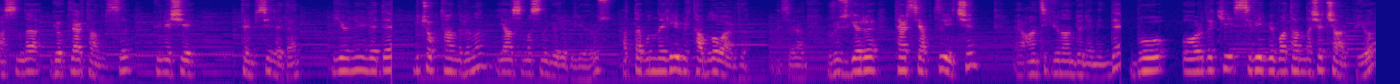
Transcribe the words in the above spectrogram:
aslında gökler tanrısı güneşi temsil eden bir yönüyle de birçok tanrının yansımasını görebiliyoruz. Hatta bununla ilgili bir tablo vardı. Mesela rüzgarı ters yaptığı için antik Yunan döneminde bu oradaki sivil bir vatandaşa çarpıyor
